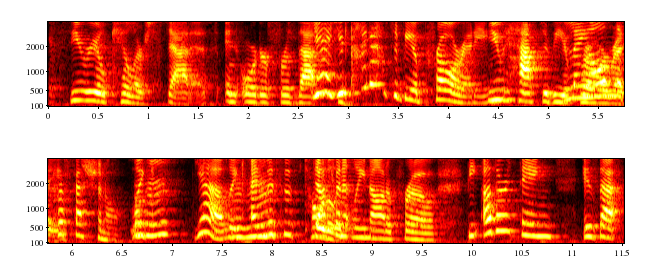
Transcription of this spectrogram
serial killer status in order for that. yeah to- you'd kind of have to be a pro already you'd have to be a pro Leon already. the professional. Like, yeah, like, and this is Totally. definitely not a pro. The other thing is that,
